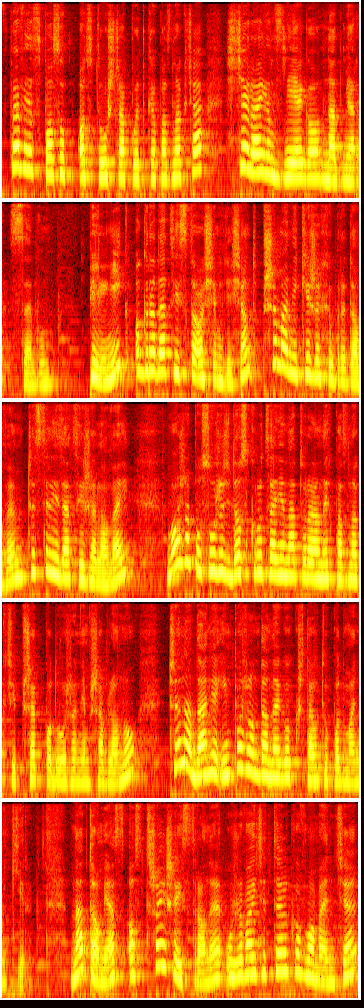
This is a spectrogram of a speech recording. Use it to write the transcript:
w pewien sposób odtłuszcza płytkę paznokcia, ścierając z niego nadmiar sebum. Pilnik o gradacji 180 przy manikirze hybrydowym czy stylizacji żelowej może posłużyć do skrócenia naturalnych paznokci przed podłożeniem szablonu czy nadania im pożądanego kształtu pod manikir. Natomiast ostrzejszej strony używajcie tylko w momencie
